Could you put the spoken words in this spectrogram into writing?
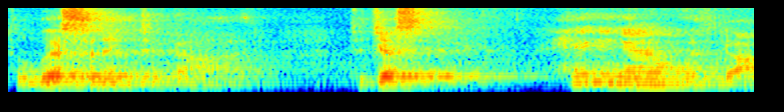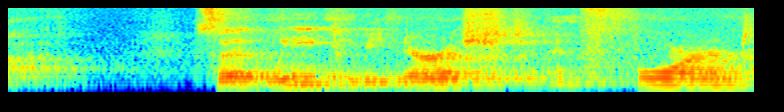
to listening to God, to just hanging out with God, so that we can be nourished and formed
